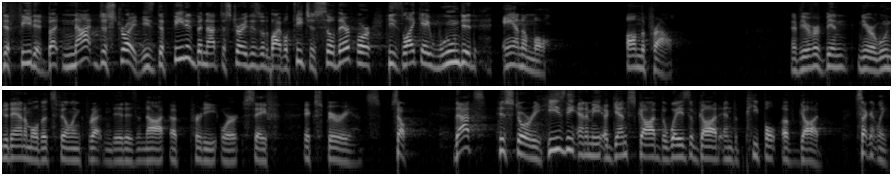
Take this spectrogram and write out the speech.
defeated, but not destroyed. He's defeated, but not destroyed. This is what the Bible teaches. So, therefore, he's like a wounded animal on the prowl. And if you've ever been near a wounded animal that's feeling threatened, it is not a pretty or safe experience. So, that's his story. He's the enemy against God, the ways of God, and the people of God. Secondly,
